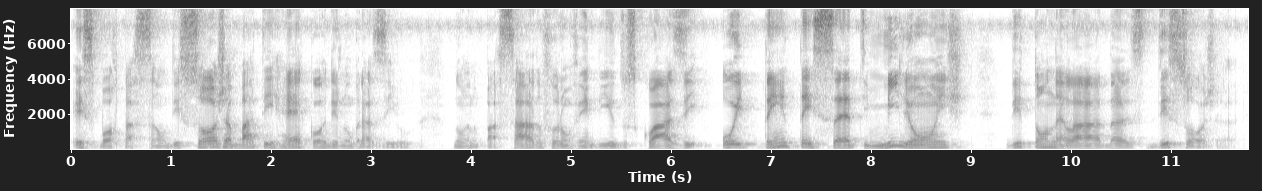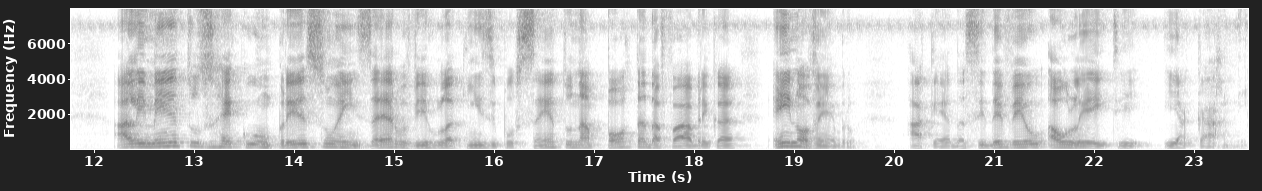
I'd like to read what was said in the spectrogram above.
Exportação de soja bate recorde no Brasil. No ano passado foram vendidos quase 87 milhões de toneladas de soja. Alimentos recuam preço em 0,15% na porta da fábrica em novembro. A queda se deveu ao leite e a carne.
